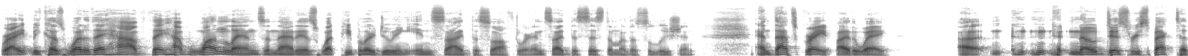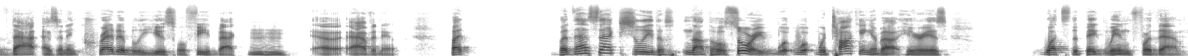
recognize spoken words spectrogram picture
right? Because what do they have? They have one lens, and that is what people are doing inside the software, inside the system or the solution. And that's great, by the way. Uh, n- n- no disrespect to that as an incredibly useful feedback uh, avenue. But but that's actually the, not the whole story. What, what we're talking about here is what's the big win for them.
